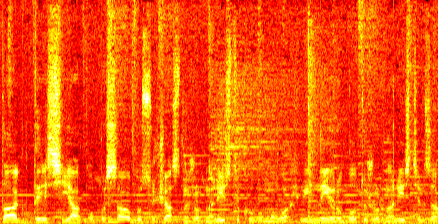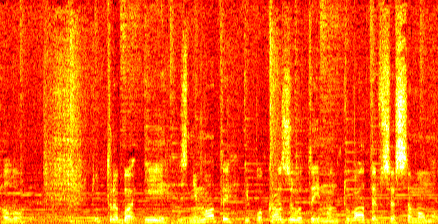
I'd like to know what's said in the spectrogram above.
так десь я описав би сучасну журналістику в умовах війни і роботу журналістів загалом. Тут треба і знімати, і показувати, і монтувати все самому.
